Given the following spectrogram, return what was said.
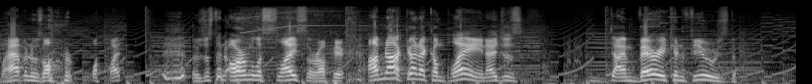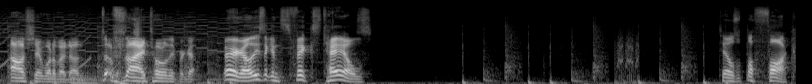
What happened was? What? what? There's just an armless slicer up here. I'm not gonna complain. I just... I'm very confused. Oh shit, what have I done? I totally forgot. There you go, at least I can fix Tails. Tails, what the fuck?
